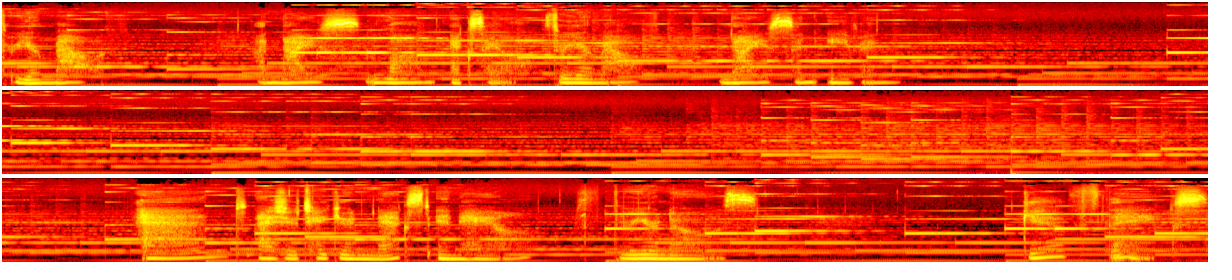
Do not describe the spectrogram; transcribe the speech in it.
through your mouth. A nice long exhale through your mouth, nice and even. As you take your next inhale through your nose, give thanks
